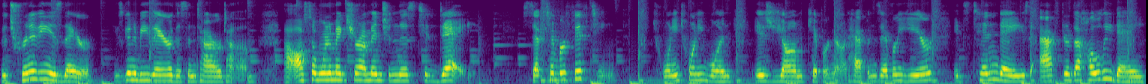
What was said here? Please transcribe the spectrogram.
The Trinity is there. He's going to be there this entire time. I also want to make sure I mention this today. September 15th, 2021 is Yom Kippur. Now, it happens every year. It's 10 days after the holy day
